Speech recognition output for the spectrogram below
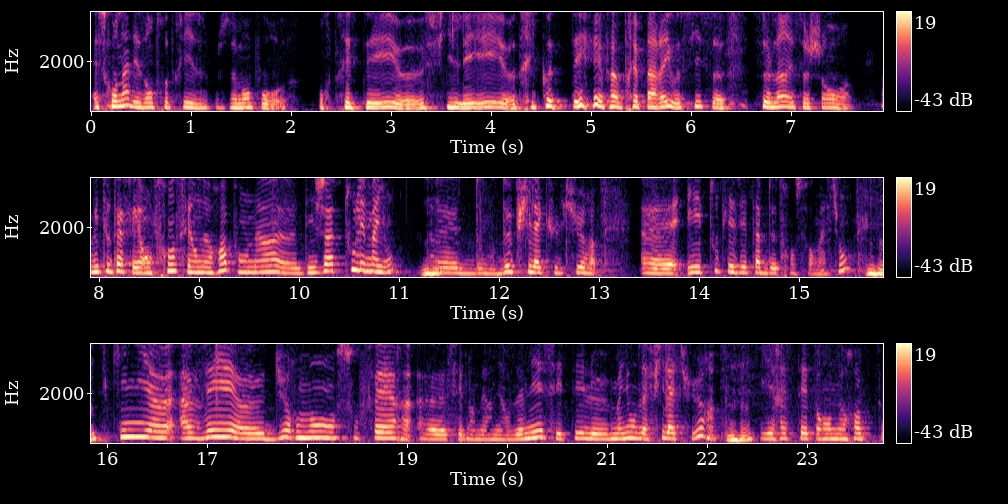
Est-ce qu'on a des entreprises justement pour, pour traiter, euh, filer, euh, tricoter, enfin préparer aussi ce, lin et ce chanvre oui, tout à fait. En France et en Europe, on a euh, déjà tous les maillons, mmh. donc depuis la culture euh, et toutes les étapes de transformation. Mhm. Ce qui euh, avait euh, durement souffert ces 20 dernières années, c'était le maillon de la filature. Mhm. Il restait en Europe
